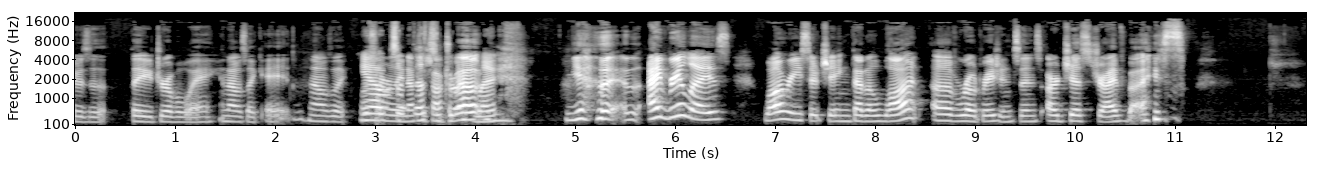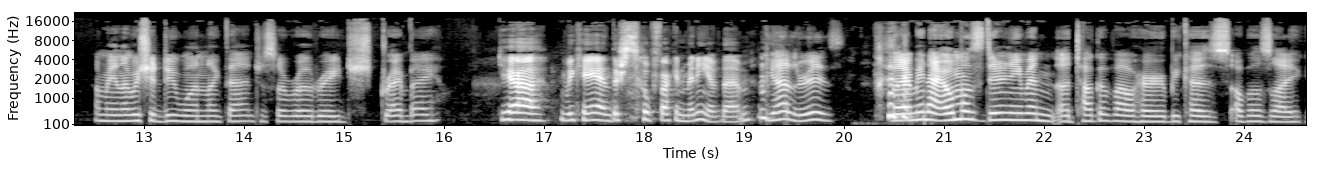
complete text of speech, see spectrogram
It was a they drove away, and that was like it. And I was like, well, yeah, that's not really enough to talk about. Yeah, I realized while researching that a lot of road rage incidents are just drive-bys. I mean, like, we should do one like that, just a road rage drive-by. yeah, we can. There's so fucking many of them. yeah, there is. But I mean, I almost didn't even uh, talk about her because I was like,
